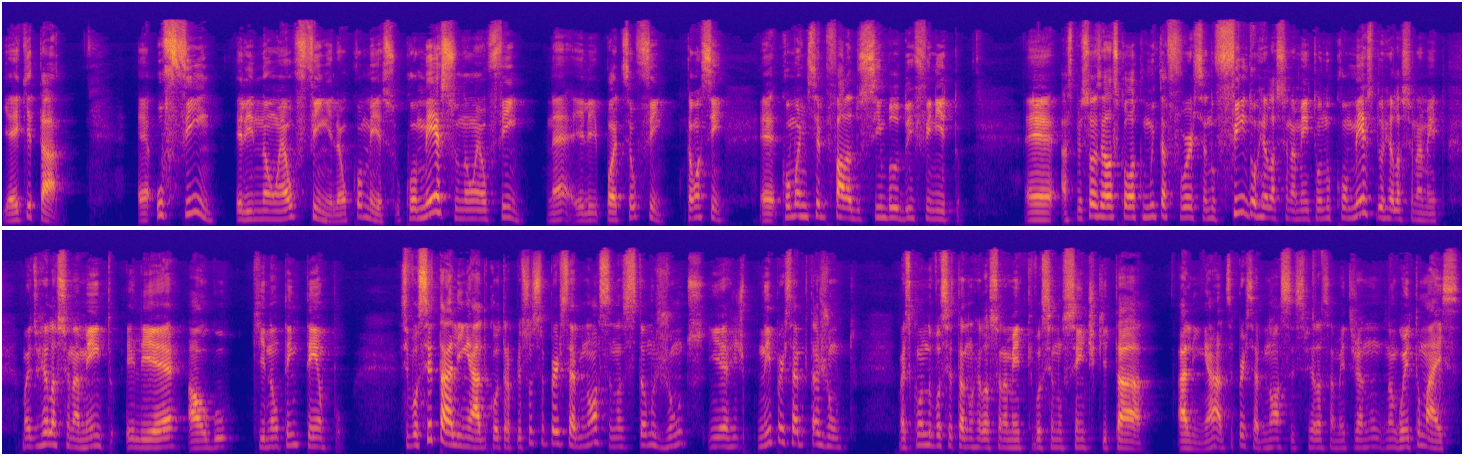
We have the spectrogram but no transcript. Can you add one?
E aí que tá. É, o fim, ele não é o fim, ele é o começo. O começo não é o fim, né? Ele pode ser o fim. Então, assim, é, como a gente sempre fala do símbolo do infinito, é, as pessoas elas colocam muita força no fim do relacionamento ou no começo do relacionamento, mas o relacionamento ele é algo que não tem tempo. Se você está alinhado com outra pessoa, você percebe, nossa, nós estamos juntos e a gente nem percebe que está junto. Mas quando você está num relacionamento que você não sente que está alinhado, você percebe, nossa, esse relacionamento já não, não aguento mais,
